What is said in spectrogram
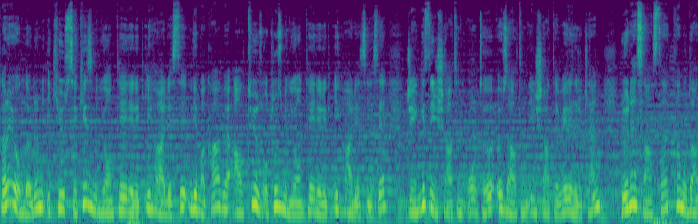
Karayollarının 208 milyon TL'lik ihalesi Limak'a ve 630 milyon TL'lik ihalesi ise Cengiz İnşaat'ın ortağı Özaltın İnşaat'a verilirken Rönesans'ta kamudan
